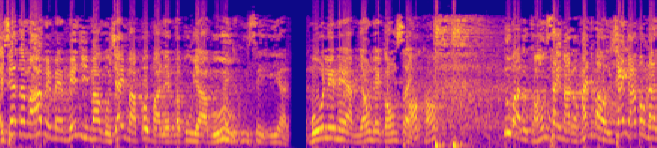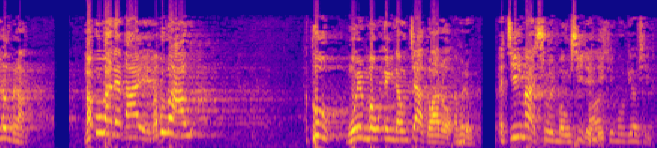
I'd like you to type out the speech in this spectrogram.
အရက်သမားပေမဲ့မင်းကြီးမကိုရိုက်မှာပုတ်မှာလည်းမပူရဘူးတခုစိတ်အေးရတယ်မိုးလင်းနဲ့ကမြောင်းတဲ့ကောင်းဆိုင်ဟောခေါင်းသူ့ဘာလို့ခေါင်းဆိုင်မှာတော့ငါ့ကျမကိုရိုက်တာပုတ်တာလုပ်မလားမပူပါနဲ့သားရဲ့မဘူးပါဘူးအခုငွေမုံအိမ်တောင်ကျသွားတော့ဘာဖြစ်လို့အကြီးမရွှေမုံရှိတယ်လေရှင်မုံတယောက်ရှိတယ်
